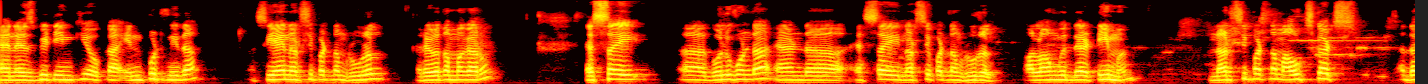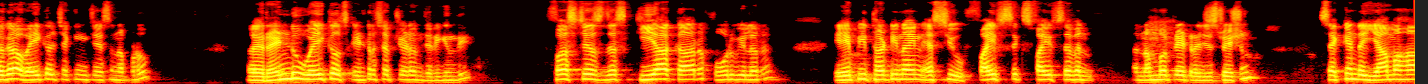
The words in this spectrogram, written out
and SB టీమ్కి ఒక ఇన్పుట్ మీద CI Narsipatnam rural Revathamma garu SI Golugonda and SI Narsipatnam rural along with their team Narsipatnam outskirts దగ్గర వెహికల్ చెకింగ్ చేసినప్పుడు రెండు వెహికల్స్ ఇంటర్సెప్ట్ చేయడం జరిగింది. First is this Kia car four wheeler AP thirty nine SU five six five seven number plate registration second Yamaha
